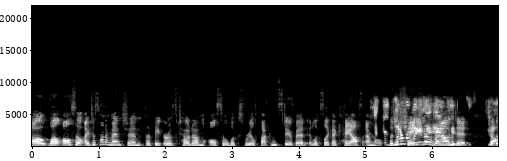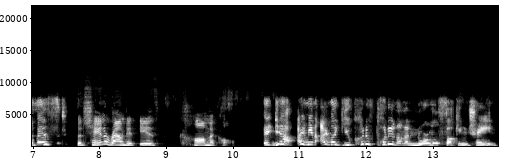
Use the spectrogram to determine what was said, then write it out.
Oh well. Also, I just want to mention that the Earth Totem also looks real fucking stupid. It looks like a Chaos Emerald. The literally chain around it. dumbest. The chain around it is comical. It- yeah, I mean, I'm like, you could have put it on a normal fucking chain.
